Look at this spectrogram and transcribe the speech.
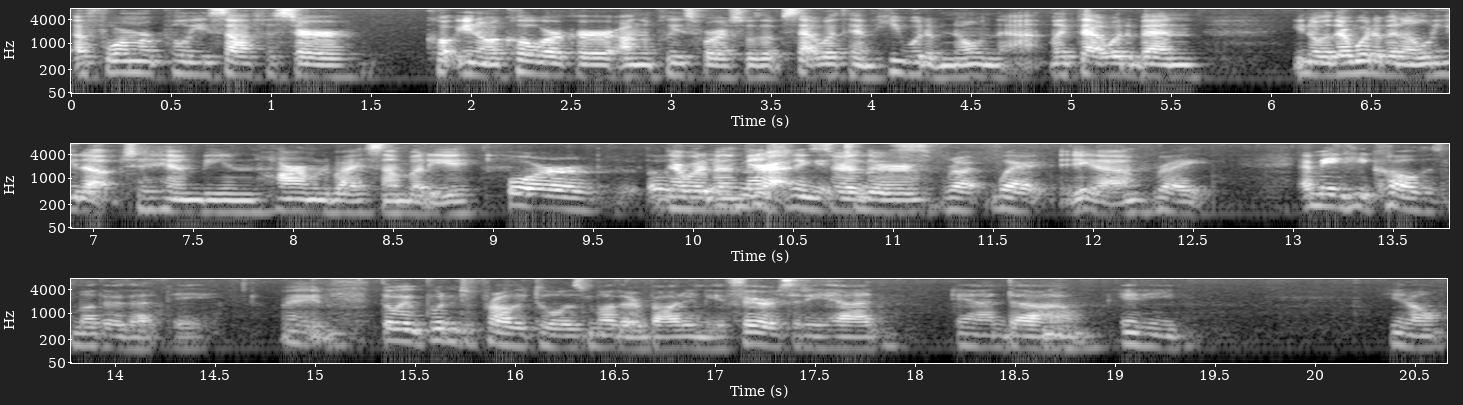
a former police officer co- you know, a coworker on the police force was upset with him, he would have known that. Like that would have been, you know, there would have been a lead up to him being harmed by somebody. Or There would've been mentioning threats or to there- his, right, right, Yeah. right. I mean, he called his mother that day. Right. Though he wouldn't have probably told his mother about any affairs that he had and um, No. any, you know,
